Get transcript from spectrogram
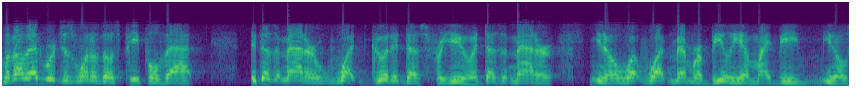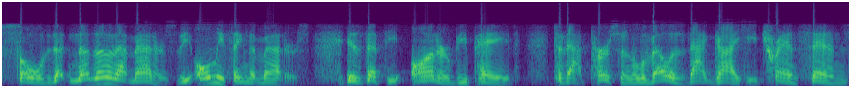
LaVell Edwards is one of those people that it doesn't matter what good it does for you. It doesn't matter, you know, what what memorabilia might be, you know, sold. None, none of that matters. The only thing that matters is that the honor be paid to that person. LaVell is that guy. He transcends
